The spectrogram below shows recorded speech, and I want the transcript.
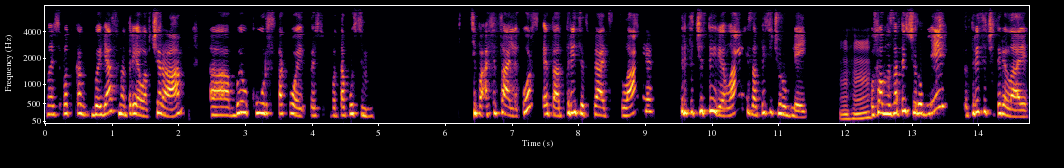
То есть вот как бы я смотрела вчера, э, был курс такой, то есть вот, допустим, типа официальный курс, это 35 лари, 34 лари за 1000 рублей. Угу. Условно, за 1000 рублей 34 лари.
